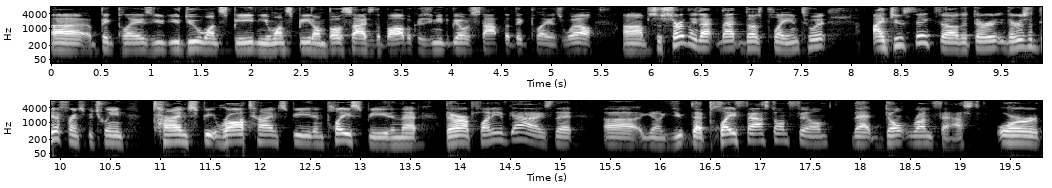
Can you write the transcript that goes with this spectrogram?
uh, big plays, you you do want speed, and you want speed on both sides of the ball because you need to be able to stop the big play as well. Um, so certainly that that does play into it. I do think though that there there is a difference between time speed, raw time speed, and play speed, and that there are plenty of guys that uh, you know you, that play fast on film that don't run fast, or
